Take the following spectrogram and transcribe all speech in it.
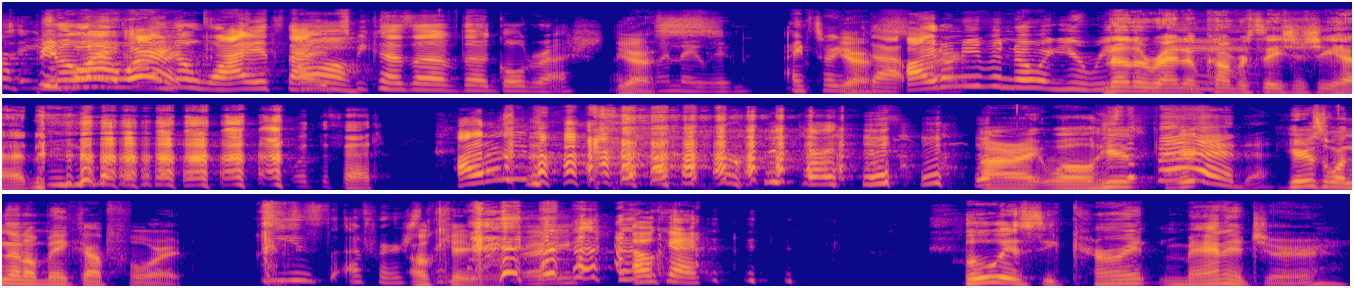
was, you people know what? at I know why it's that. Oh. It's because of the gold rush. Like Yes. When they would. I told Yes. you that. I don't even know what Eureka Another random means. conversation she had. With the Fed. I don't even All right. Well, here's here- here's one that'll make up for it. He's a first. Okay, ready? okay. Who is the current manager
